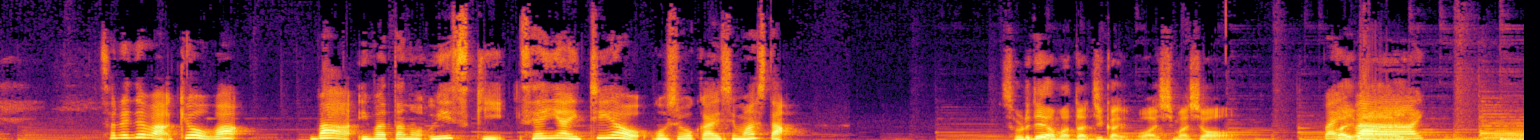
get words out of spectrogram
それでは今日は、バー岩田のウイスキー千夜一夜をご紹介しました。それではまた次回お会いしましょう。バイバイ。バイバイ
